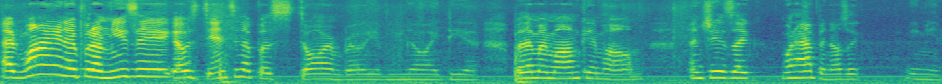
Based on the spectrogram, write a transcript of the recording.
had wine. I put on music. I was dancing up a storm, bro. You have no idea. But then my mom came home, and she was like, "What happened?" I was like, "What do you mean?"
